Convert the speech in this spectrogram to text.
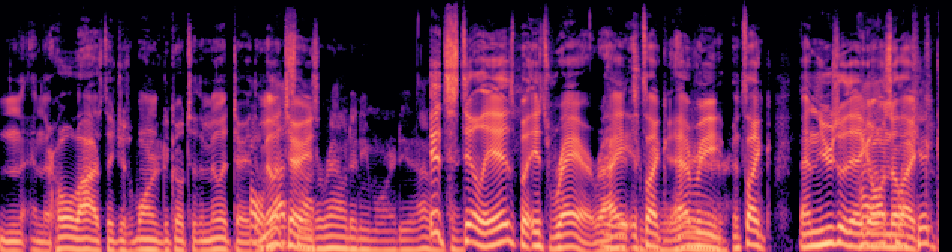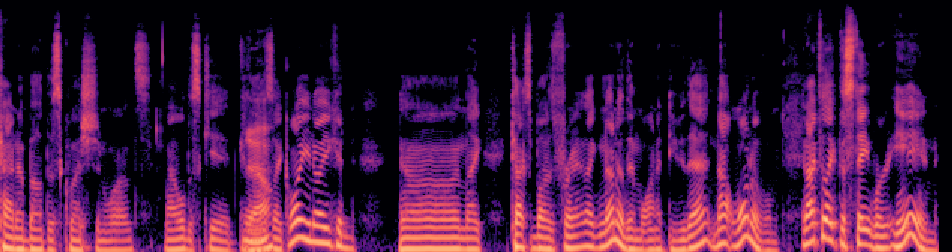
and, and their whole lives they just wanted to go to the military. The oh, military is not around anymore, dude. I don't it think. still is, but it's rare, right? It's It's, like every it's like and usually they I go asked into my like kid kind of about this question once. My oldest kid, 'cause I Yeah. was like, "Well, you know, you could." No, and like he talks about his friend. Like none of them want to do that. Not one of them. And I feel like the state we're in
